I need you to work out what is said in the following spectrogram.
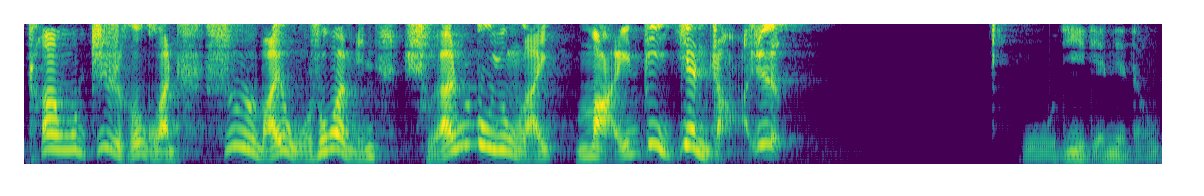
贪污治河款四百五十万民，全部用来买地建宅了。武帝点点头，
